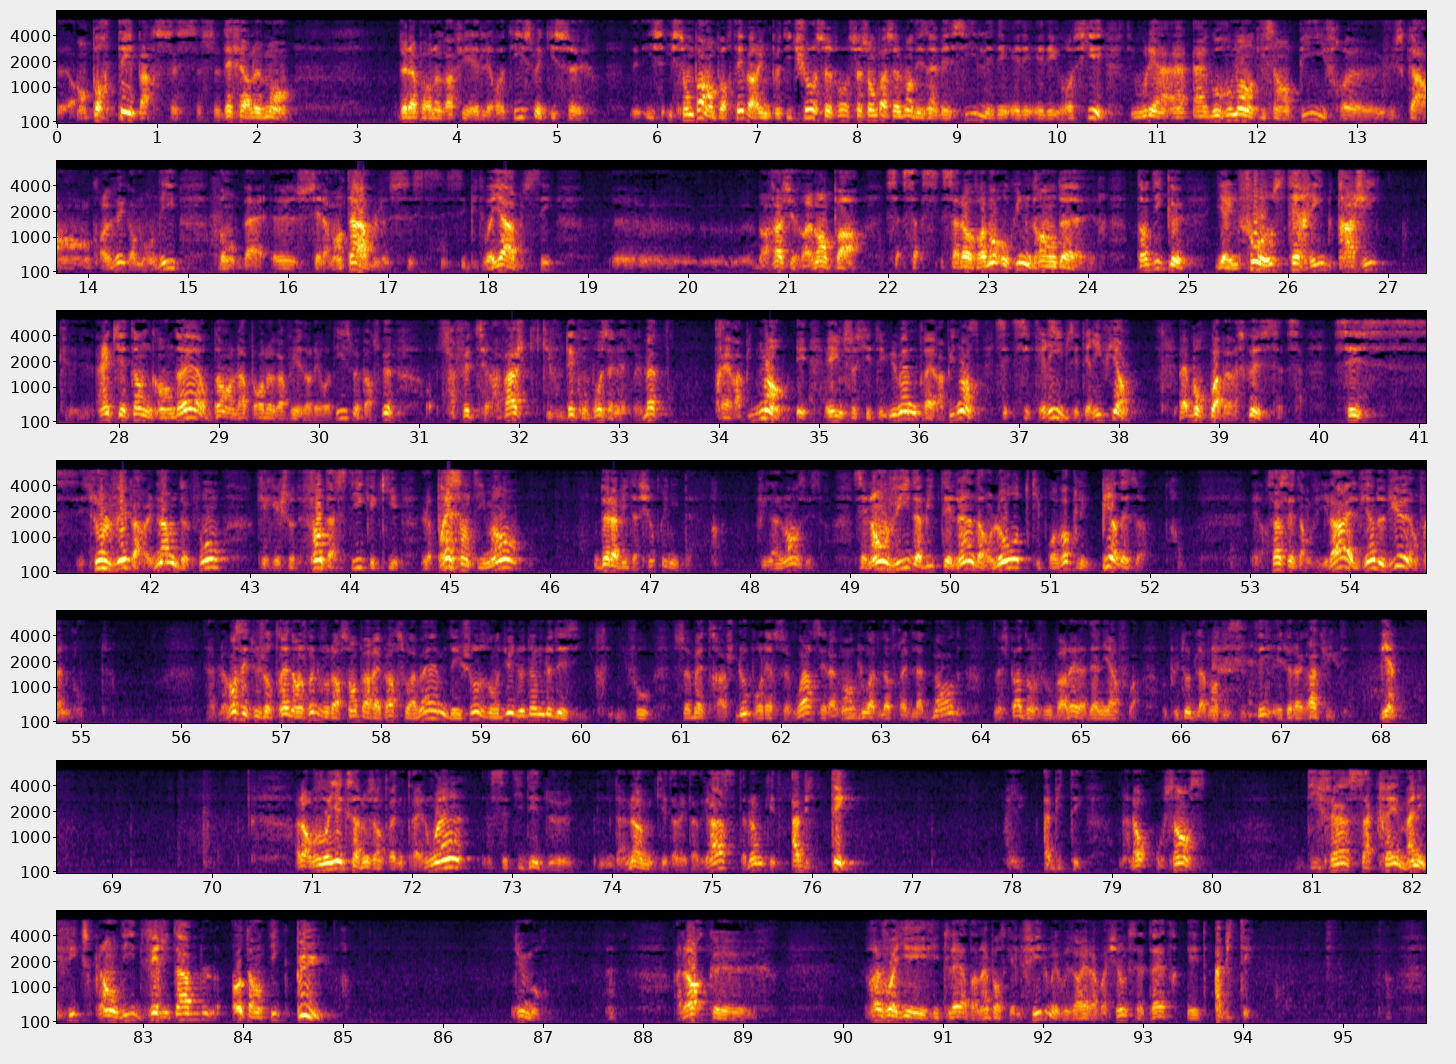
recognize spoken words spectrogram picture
euh, emportés par ce, déferlement de la pornographie et de l'érotisme et qui se ils ne sont pas emportés par une petite chose, ce ne sont pas seulement des imbéciles et des, grossiers. Si vous voulez, un, gourmand qui s'empiffre euh, jusqu'à en crever, comme on dit, bon, ben, euh, c'est lamentable, c'est pitoyable, c'est... Euh, ben, ça, c'est vraiment pas... Ça n'a vraiment aucune grandeur. Tandis qu'il y a une fausse, terrible, tragique, inquiétante grandeur dans la pornographie et dans l'érotisme, parce que ça fait de ces ravages qui, qui vous décomposent un être humain très rapidement, et, une société humaine très rapidement. C'est terrible, c'est terrifiant. Ben pourquoi? Ben Parce que c'est soulevé par une lame de fond qui est quelque chose de fantastique et qui est le pressentiment de l'habitation trinitaire. Finalement, c'est ça. C'est l'envie d'habiter l'un dans l'autre qui provoque les pires des autres. Et alors ça, cette envie-là, elle vient de Dieu, en fin de compte. Simplement, c'est toujours très dangereux de vouloir s'emparer par soi-même des choses dont Dieu nous donne le désir. Il faut se mettre à genoux pour les recevoir, c'est la grande loi de l'offre et de la demande, n'est-ce pas, dont je vous parlais la dernière fois, ou plutôt de la mendicité et de la gratuité. Bien. Alors vous voyez que ça nous entraîne très loin, cette idée d'un homme qui est en état de grâce, c'est un homme qui est habité. Vous voyez, habité. Maintenant, au sens divin, sacré, magnifique, splendide, véritable, authentique, pur du mot. Alors que revoyez Hitler dans n'importe quel film et vous aurez l'impression que cet être est habité.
